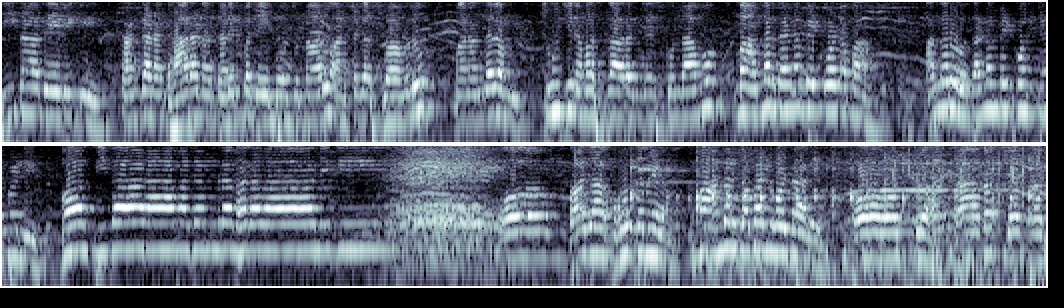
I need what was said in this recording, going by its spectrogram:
సీతాదేవికి కంకణ ధారణ ధరింపజేయబోతున్నారు అర్చక స్వాములు మనందరం చూచి నమస్కారం చేసుకుందాము. మా అందరు దండం పెట్టుకోండమ్మా అందరూ దండం పెట్టుకొని చెప్పండి. బోల్ సీతారామచంద్ర భగవానికి. ఓం బాజా ముహూర్తమేడం మా అందరు చప్పట్లు కొట్టాలి. ఓం బృహత్సావక్షేత్రం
